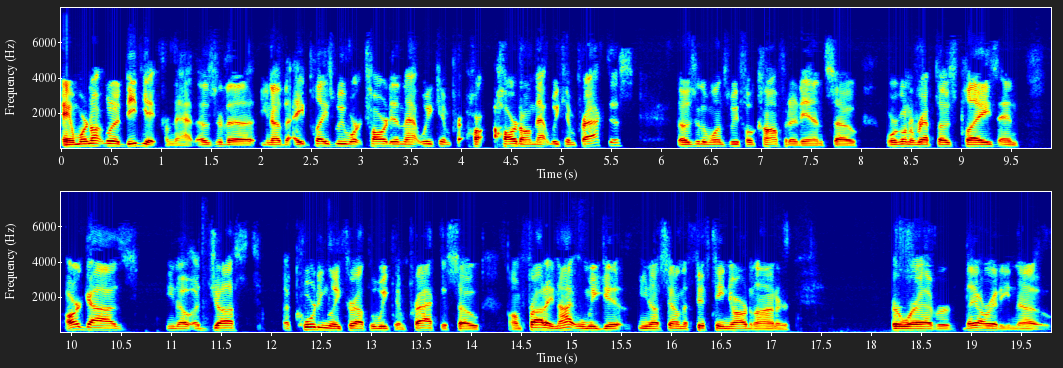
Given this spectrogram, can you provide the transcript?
and we're not going to deviate from that. Those are the you know the eight plays we worked hard in that week in hard on that week in practice. Those are the ones we feel confident in. So we're going to rep those plays, and our guys you know adjust accordingly throughout the week in practice. So on Friday night when we get you know say on the 15 yard line or or wherever, they already know.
